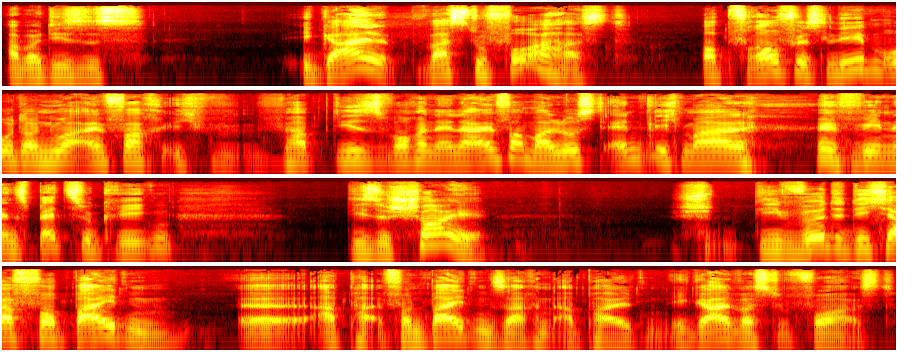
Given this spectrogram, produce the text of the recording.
Aber dieses, egal was du vorhast, ob Frau fürs Leben oder nur einfach, ich habe dieses Wochenende einfach mal Lust, endlich mal wen ins Bett zu kriegen. Diese Scheu, sch- die würde dich ja vor beiden, äh, von beiden Sachen abhalten, egal was du vorhast.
